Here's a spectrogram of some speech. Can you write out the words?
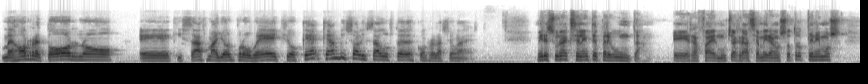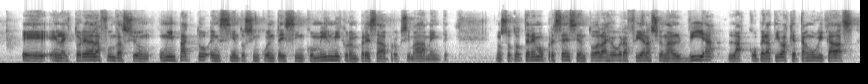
mejor retorno, eh, quizás mayor provecho? ¿Qué, han visualizado ustedes con relación a esto? Mire, es una excelente pregunta, eh, Rafael, muchas gracias. Mira, nosotros tenemos eh, en la historia de la fundación un impacto en 155 mil microempresas aproximadamente. Nosotros tenemos presencia en toda la geografía nacional vía las cooperativas que están ubicadas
